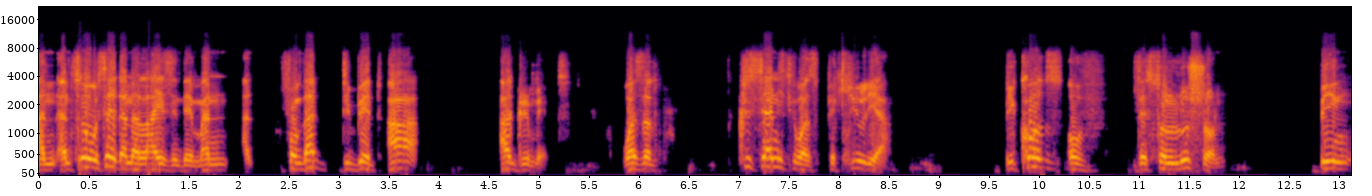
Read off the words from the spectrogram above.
And, and so we said analyzing them. And, and from that debate, our agreement was that Christianity was peculiar because of the solution being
